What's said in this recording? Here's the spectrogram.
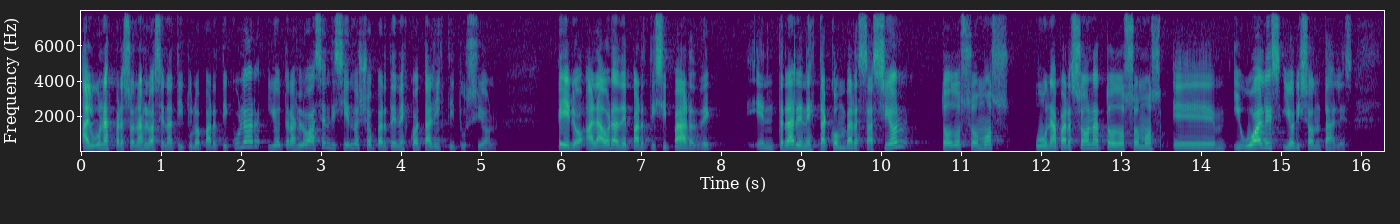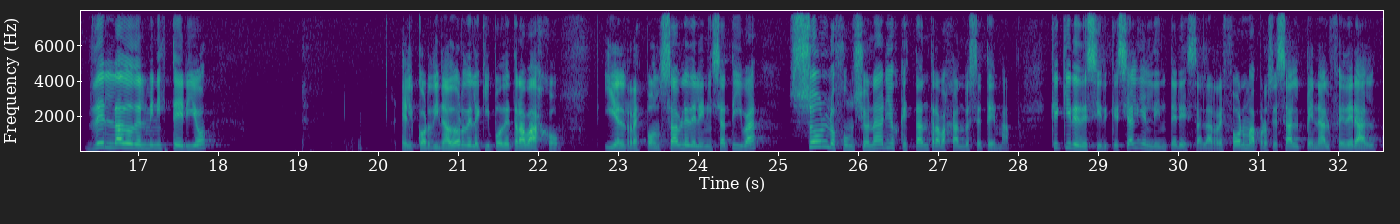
Algunas personas lo hacen a título particular y otras lo hacen diciendo yo pertenezco a tal institución. Pero a la hora de participar, de entrar en esta conversación, todos somos una persona, todos somos eh, iguales y horizontales. Del lado del ministerio, el coordinador del equipo de trabajo y el responsable de la iniciativa son los funcionarios que están trabajando ese tema. ¿Qué quiere decir? Que si a alguien le interesa la reforma procesal penal federal,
